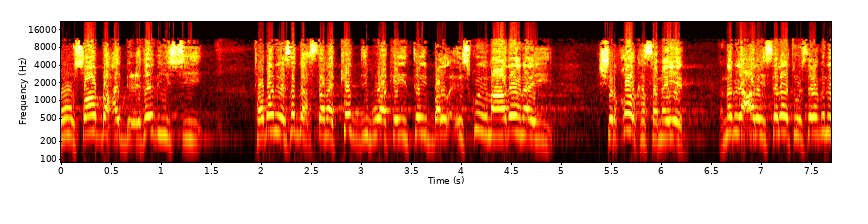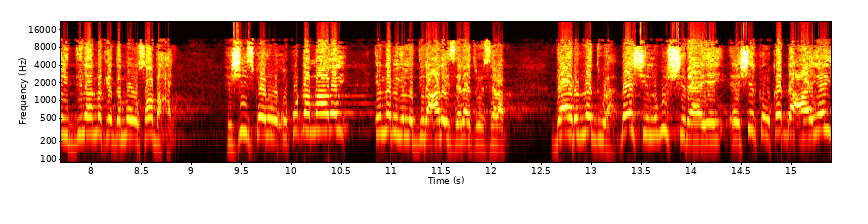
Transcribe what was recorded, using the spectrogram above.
uu soo baxay bicdadiisii toban iyo saddex sano kadib waa kay intay bal isku imaadeen ay shirqoolka sameeyeen. Nabiga calayh isalaatu wasalaam inay dilaan markii dambe uu soo baxay. Heshiiskooda wuxuu ku dhammaaday in nabiga la dilo calayh isalaatu wasalaam. Daaru nadwa meeshii lagu shiraayey ee shirka uu ka dhacaayey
